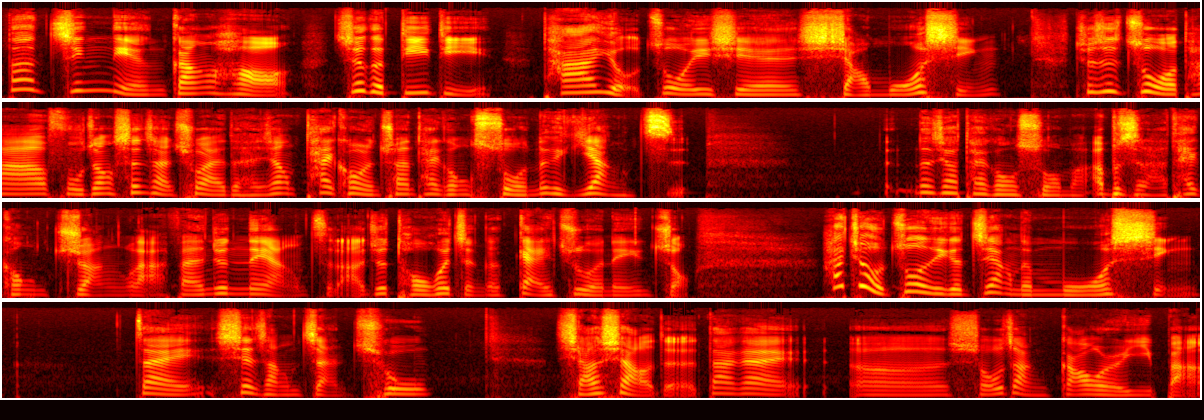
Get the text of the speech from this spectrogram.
那今年刚好这个弟弟。他有做一些小模型，就是做他服装生产出来的，很像太空人穿太空梭那个样子。那叫太空梭吗？啊，不是啦，太空装啦，反正就那样子啦，就头会整个盖住的那一种。他就有做了一个这样的模型，在现场展出，小小的，大概呃手掌高而已吧。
